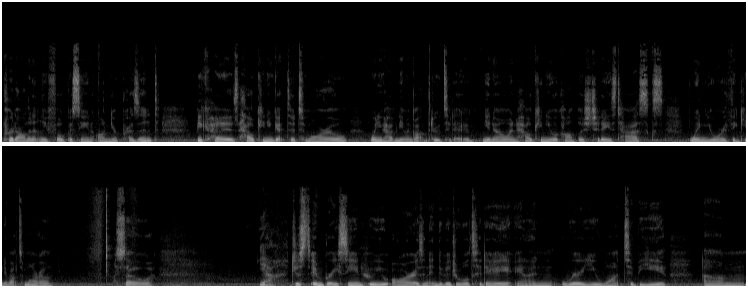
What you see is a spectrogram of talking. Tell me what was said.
predominantly focusing on your present because how can you get to tomorrow when you haven't even gotten through today, you know, and how can you accomplish today's tasks when you're thinking about tomorrow? So, yeah, just embracing who you are as an individual today and where you want to be. Um,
